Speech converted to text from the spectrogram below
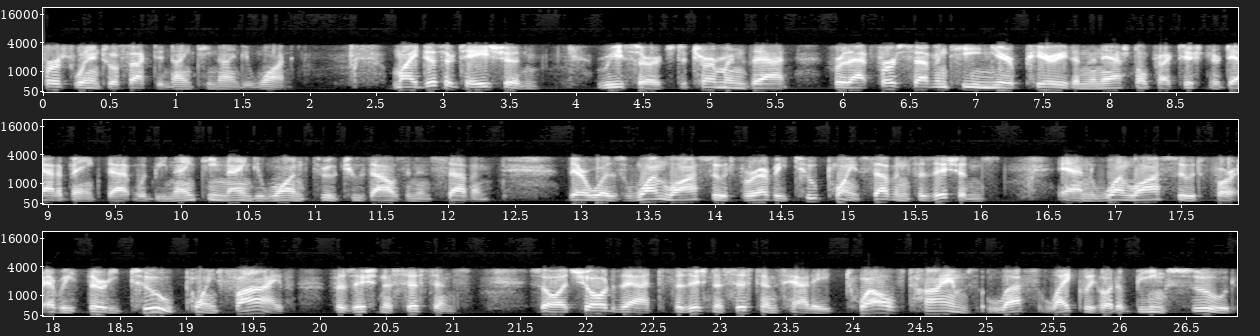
first went into effect in 1991. My dissertation research determined that for that first 17 year period in the National Practitioner Data Bank, that would be 1991 through 2007, there was one lawsuit for every 2.7 physicians and one lawsuit for every 32.5 physician assistants. So it showed that physician assistants had a 12 times less likelihood of being sued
